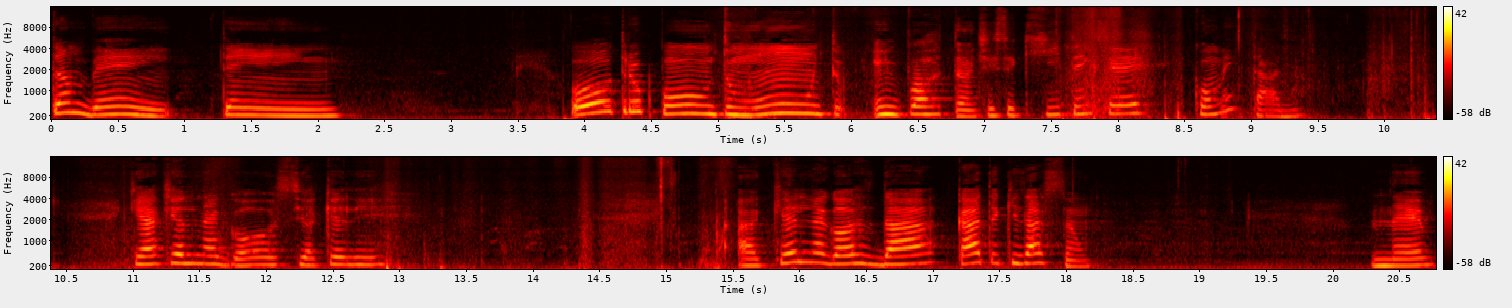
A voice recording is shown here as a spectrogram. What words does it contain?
também tem outro ponto muito importante, esse aqui tem que ser comentado. Que é aquele negócio, aquele aquele negócio da catequização. né?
